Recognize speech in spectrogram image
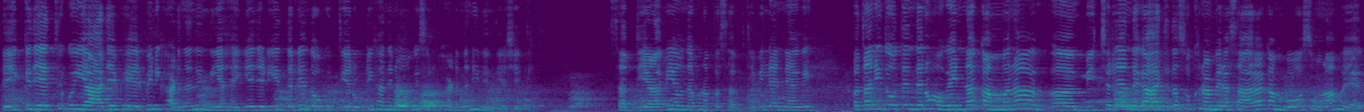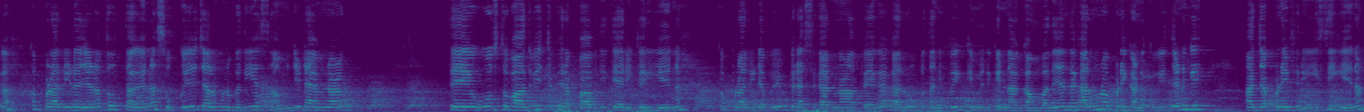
ਤੇ ਇੱਕ ਜੇ ਇੱਥੇ ਕੋਈ ਆ ਜੇ ਫੇਰ ਵੀ ਨਹੀਂ ਖੜਨ ਦਿੰਦੀਆਂ ਹੈਗੀਆਂ ਜਿਹੜੀਆਂ ਇੱਧਰ ਨੇ ਦੋ ਕੁੱਤੀਆਂ ਰੋਟੀ ਖਾਂਦੀਆਂ ਨੇ ਉਹ ਵੀ ਸਾਨੂੰ ਖੜਨ ਨਹੀਂ ਦਿੰਦੀਆਂ ਛੇਤੀ। ਸਬਜ਼ੀ ਵਾਲਾ ਵੀ ਆਉਂਦਾ ਹੁਣ ਆਪਾਂ ਸਬਜ਼ੀ ਵੀ ਲੈਣੇ ਆਗੇ। ਪਤਾ ਨਹੀਂ ਦੋ ਤਿੰਨ ਦਿਨ ਹੋ ਗਏ ਇੰਨਾ ਕੰਮ ਨਾ ਅਹ, ਵਿਚਰ ਜਾਂਦਾਗਾ ਅੱਜ ਤਾਂ ਸੁਖਣਾ ਮੇਰਾ ਸਾਰਾ ਕੰਮ ਬਹੁਤ ਸੋਹਣਾ ਹੋਇਆਗਾ ਕੱਪੜਾ ਲੀੜਾ ਜਿਹੜਾ ਧੋਤਾ ਗਿਆ ਨਾ ਸੁੱਕ ਜੇ ਚੱਲ ਹੁਣ ਵਧੀਆ ਸਮਝੇ ਟਾਈਮ ਨਾਲ। ਤੇ ਉਸ ਤੋਂ ਬਾਅਦ ਵਿੱਚ ਫਿਰ ਆਪਾਂ ਆਪਦੀ ਤਿਆਰੀ ਕਰੀਏ ਨਾ। ਕੱਪੜਾ ਲੀੜਾ ਵੀ ਪ੍ਰੈਸ ਕਰਨ ਵਾਲਾ ਪਿਆਗਾ ਕੱਲ ਨੂੰ ਪਤਾ ਨਹੀਂ ਕੋਈ ਕਿਵੇਂ ਕਿੰਨਾ ਕੰਮ ਵਧ ਜਾਂਦਾ। ਕੱਲ ਨੂੰ ਆਪਣੀ ਕਣਕ ਬੀਜਣਗੇ। ਅੱਜ ਆਪਣੇ ਫ੍ਰੀ ਸੀਗੇ ਨਾ।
